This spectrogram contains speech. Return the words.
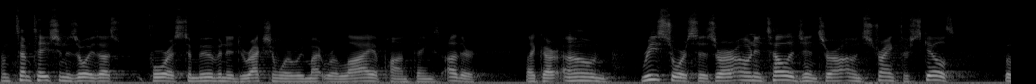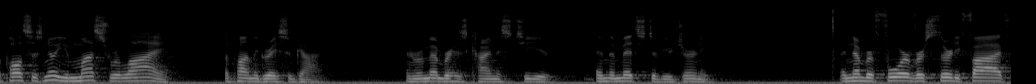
And the temptation is always us for us to move in a direction where we might rely upon things other, like our own resources or our own intelligence or our own strength or skills. But Paul says, no, you must rely upon the grace of God and remember his kindness to you in the midst of your journey. And number four, verse 35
